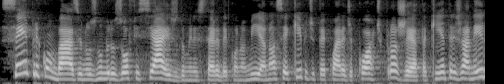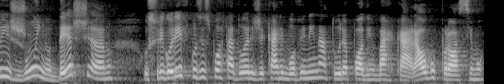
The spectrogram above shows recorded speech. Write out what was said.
Sempre com base nos números oficiais do Ministério da Economia, nossa equipe de pecuária de corte projeta que entre janeiro e junho deste ano, os frigoríficos exportadores de carne bovina in natura podem embarcar algo próximo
